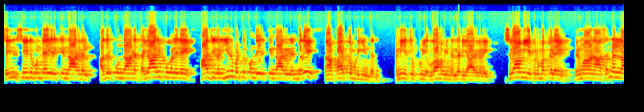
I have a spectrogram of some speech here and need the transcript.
செய்து செய்து கொண்டே இருக்கின்றார்கள். அதற்குண்டான தயாரிப்புகளிலே ஹாஜிகள் ஈடுபட்டு கொண்டே இருக்கின்றார்கள் என்பதை நாம் பார்க்க முடிகின்றது. கண்ணியத்திற்குரிய அல்லாஹுவின் நல்லடியார்களே இஸ்லாமிய பெருமக்களே பெருமானா சன்னல்லா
